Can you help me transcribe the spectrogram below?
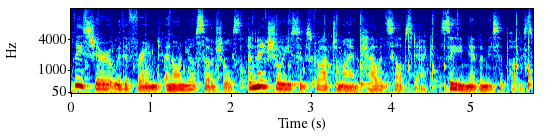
please share it with a friend and on your socials, and make sure you subscribe to my empowered Substack so you never miss a post.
